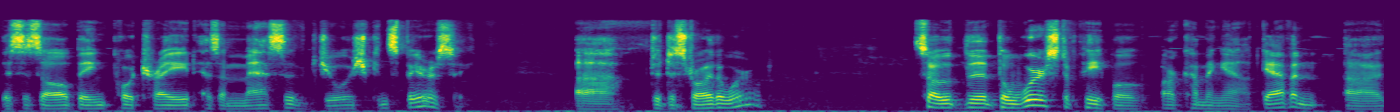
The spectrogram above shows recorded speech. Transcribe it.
this is all being portrayed as a massive Jewish conspiracy uh, to destroy the world. So the the worst of people are coming out. Gavin uh,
